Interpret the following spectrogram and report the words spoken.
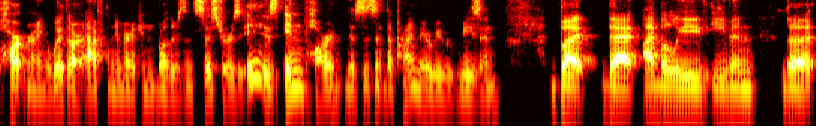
partnering with our African American brothers and sisters is in part, this isn't the primary reason, but that I believe even the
